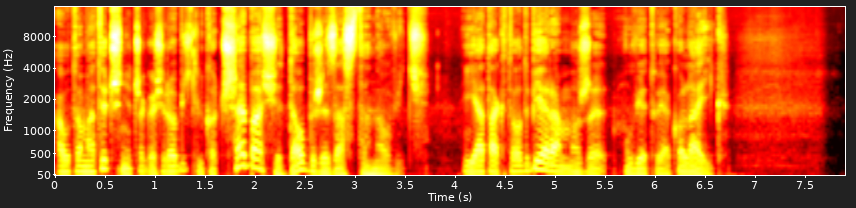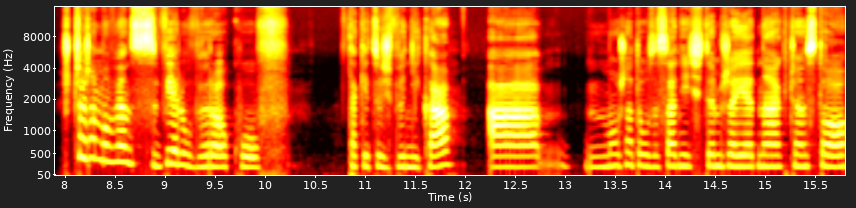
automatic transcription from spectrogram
automatycznie czegoś robić, tylko trzeba się dobrze zastanowić. Ja tak to odbieram, może mówię tu jako laik. Szczerze mówiąc, z wielu wyroków takie coś wynika, a można to uzasadnić tym, że jednak często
